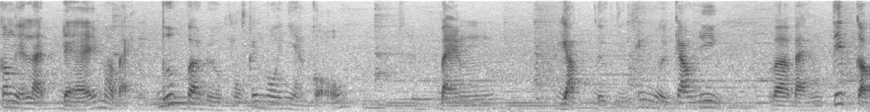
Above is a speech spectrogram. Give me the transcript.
Có nghĩa là để mà bạn bước vào được một cái ngôi nhà cổ, bạn gặp được những cái người cao niên và bạn tiếp cận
